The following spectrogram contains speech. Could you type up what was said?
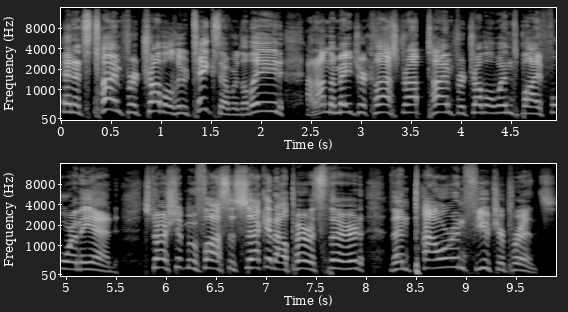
and it's Time for Trouble who takes over the lead. And on the major class drop, Time for Trouble wins by four in the end. Starship Mufasa second, Alperis third, then Power and Future Prince.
